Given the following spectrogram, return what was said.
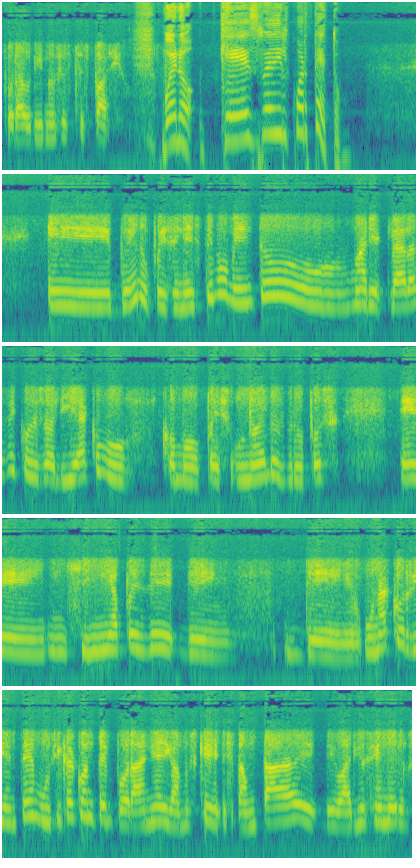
por abrirnos este espacio. Bueno, ¿qué es Redil Cuarteto? Eh, bueno, pues en este momento María Clara se consolida como, como pues uno de los grupos eh, insignia pues de, de, de una corriente de música contemporánea, digamos que está untada de, varios géneros.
